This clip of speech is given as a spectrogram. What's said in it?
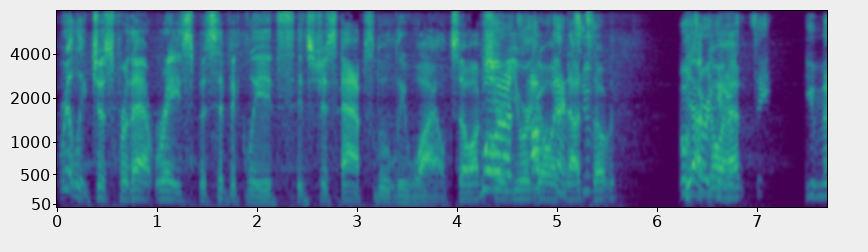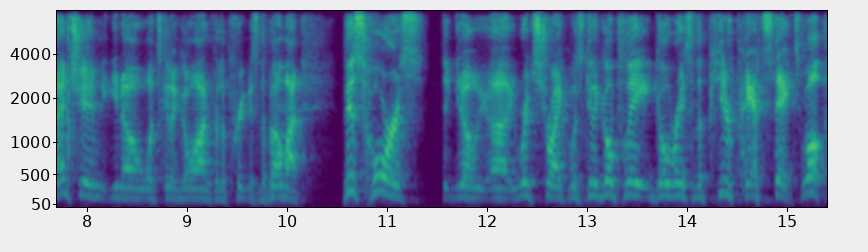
really, just for that race specifically, it's it's just absolutely wild. So I'm well, sure you were going nuts too. over. Well, yeah, sorry, go ahead. See, you mentioned, you know, what's going to go on for the Preakness of the Belmont. This horse you know, uh, Rich Strike was going to go play, go race in the Peter Pan Stakes. Well,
